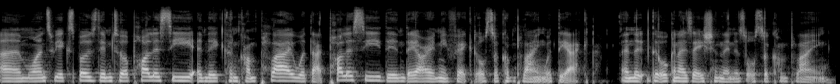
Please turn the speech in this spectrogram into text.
Um, once we expose them to a policy and they can comply with that policy, then they are in effect also complying with the act. And the, the organization then is also complying.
